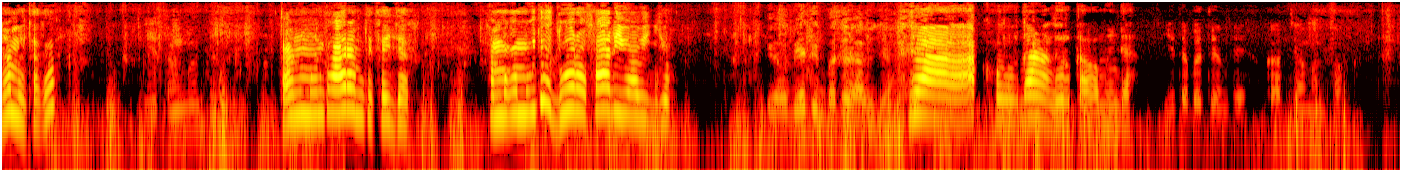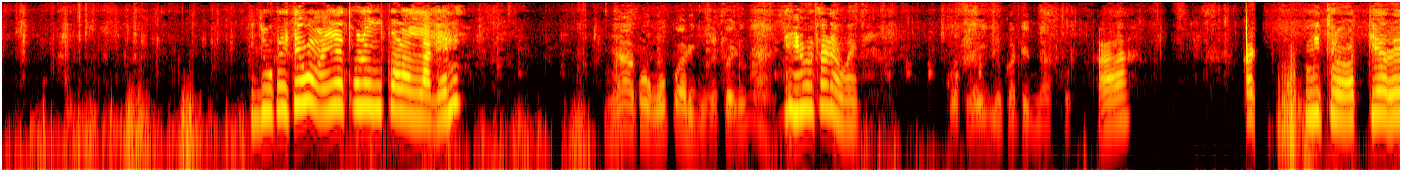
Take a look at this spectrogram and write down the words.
નામી થતો ત્રણ મણ. તો આરામથી થઈ જશે અમુક અમુક જો દોરો સારી આવી ગયો. બે દિન બધો આવી જાય આ આખો દાણા ધોરકાવા માંડ્યા. એ તો બધે એમ છે કાચામાં પાક બીજું કઈ કેવું? અહીંયા થોડું ઉપાડા લાગે ને. ના કોક ઉપાડી ગયો ઉપાડી એવું થોડે હોય. કોક લઈ ગયો કટીમ નાખતો હા. મિત્રો અત્યારે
